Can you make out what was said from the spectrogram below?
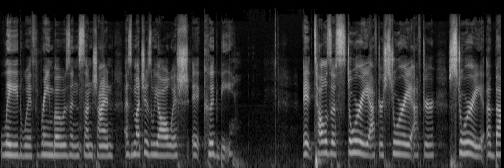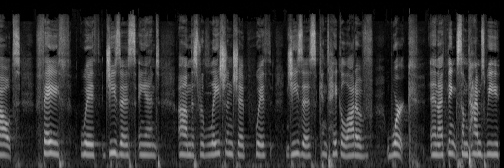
laid with rainbows and sunshine as much as we all wish it could be. It tells us story after story after story about faith with Jesus and um, this relationship with Jesus can take a lot of work. And I think sometimes we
